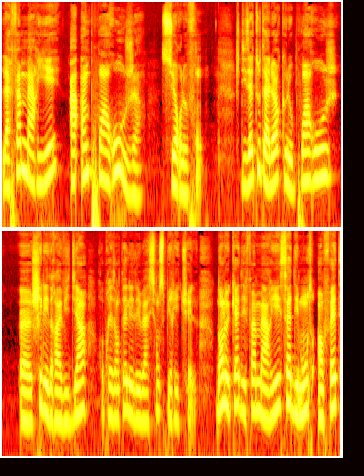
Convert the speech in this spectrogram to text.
la femme mariée a un point rouge sur le front. Je disais tout à l'heure que le point rouge euh, chez les Dravidiens représentait l'élévation spirituelle. Dans le cas des femmes mariées, ça démontre en fait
